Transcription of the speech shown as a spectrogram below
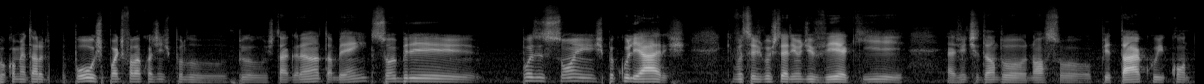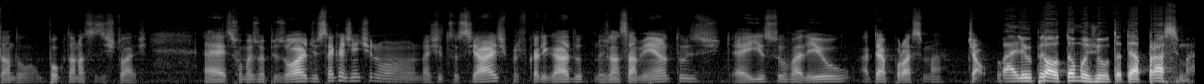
pro comentário do post. Pode falar com a gente pelo, pelo Instagram também. Sobre posições peculiares que vocês gostariam de ver aqui, a gente dando nosso pitaco e contando um pouco das nossas histórias. É, esse foi mais um episódio. Segue a gente no, nas redes sociais para ficar ligado nos lançamentos. É isso, valeu, até a próxima. Tchau. Valeu, pessoal. Tamo junto. Até a próxima.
